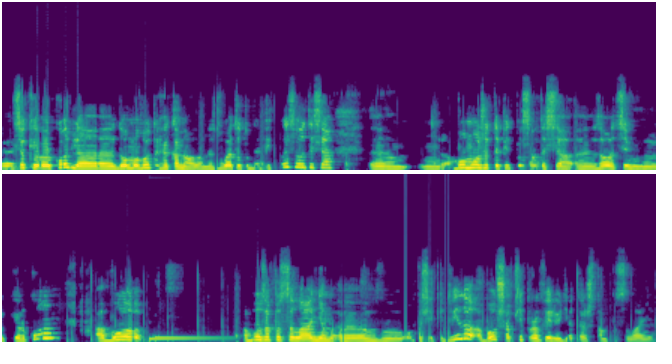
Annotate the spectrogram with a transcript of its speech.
Е, Це QR-код для до мого ТГ каналу. Не забувайте туди підписуватися. Е, м, або можете підписатися е, за оцим е, QR-кодом, або, або за посиланням е, в описі під відео, або в шапці профілю є теж там посилання.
